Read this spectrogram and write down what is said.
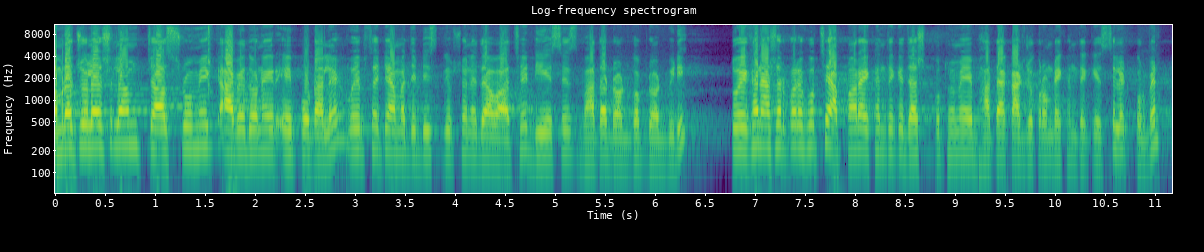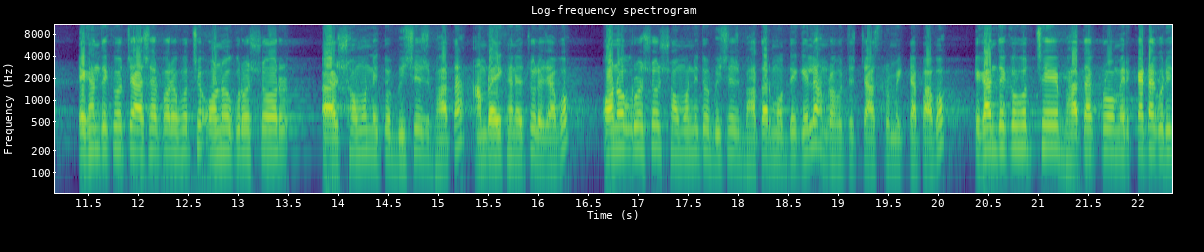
আমরা চলে আসলাম চা শ্রমিক আবেদনের এই পোর্টালে ওয়েবসাইটে আমাদের ডিসক্রিপশনে দেওয়া আছে ডিএসএস ভাতা ডট গভ ডট বিডি তো এখানে আসার পরে হচ্ছে আপনারা এখান থেকে জাস্ট প্রথমে ভাতা কার্যক্রমটা এখান থেকে সিলেক্ট করবেন। এখান থেকে হচ্ছে আসার পরে হচ্ছে অনগ্রসর সমন্বিত বিশেষ ভাতা। আমরা এখানে চলে যাব। অনগ্রসর সমন্বিত বিশেষ ভাতার মধ্যে গেলে আমরা হচ্ছে চা শ্রমিকটা পাবো। এখান থেকে হচ্ছে ভাতা ক্রমের ক্যাটাগরি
